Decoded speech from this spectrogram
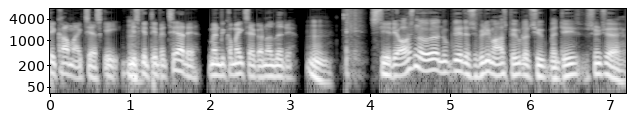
det kommer ikke til at ske. Mm. Vi skal debattere det, men vi kommer ikke til at gøre noget ved det. Mm. Siger det også noget, og nu bliver det selvfølgelig meget spekulativt, men det synes jeg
